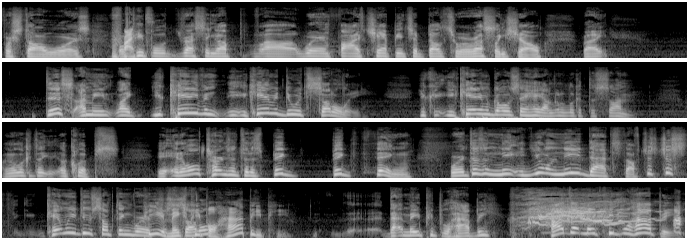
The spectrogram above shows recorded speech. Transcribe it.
for Star Wars, or Right. people dressing up uh, wearing five championship belts to a wrestling show, right? This, I mean, like you can't even you can't even do it subtly. You can, you can't even go and say, "Hey, I'm going to look at the sun. I'm going to look at the eclipse." It, it all turns into this big big thing where it doesn't need you don't need that stuff. Just just can't we do something where Pete, it makes subtle? people happy, Pete. that made people happy? How'd that make people happy?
